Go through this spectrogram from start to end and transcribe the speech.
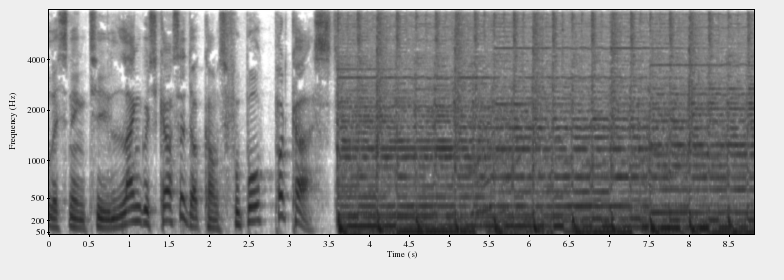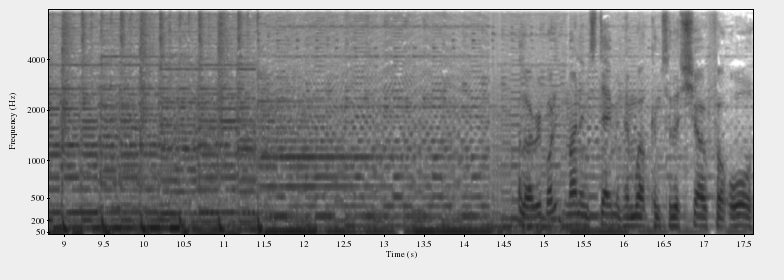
listening to LanguageCaster.com's football podcast. Hello, everybody. My name's Damon, and welcome to the show for all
